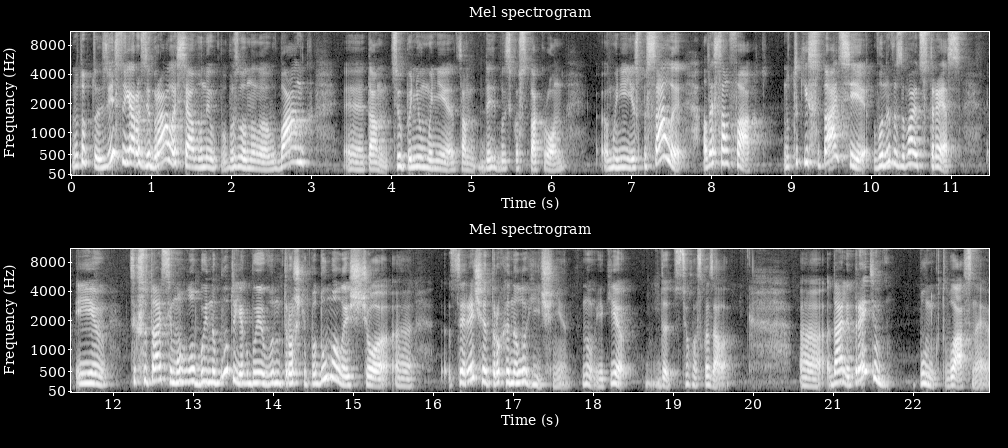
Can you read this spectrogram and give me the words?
Ну, тобто, звісно, я розібралася, вони позвонили в банк, е, там цю пеню мені там десь близько 100 крон. е, Мені її списали, але сам факт. Ну, такі ситуації вони визивають стрес. І цих ситуацій могло би і не бути, якби вони трошки подумали, що е, ці речі трохи нелогічні, ну, які я до цього сказала. Е, далі, третій пункт, власне,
